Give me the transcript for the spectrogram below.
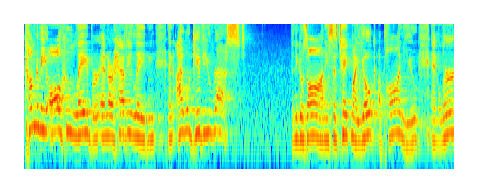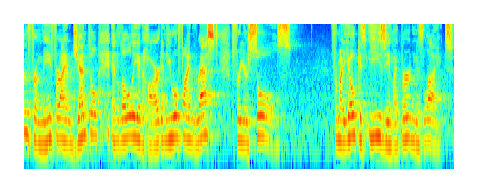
Come to me, all who labor and are heavy laden, and I will give you rest. Then he goes on, he says, Take my yoke upon you and learn from me, for I am gentle and lowly in heart, and you will find rest for your souls. For my yoke is easy and my burden is light.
